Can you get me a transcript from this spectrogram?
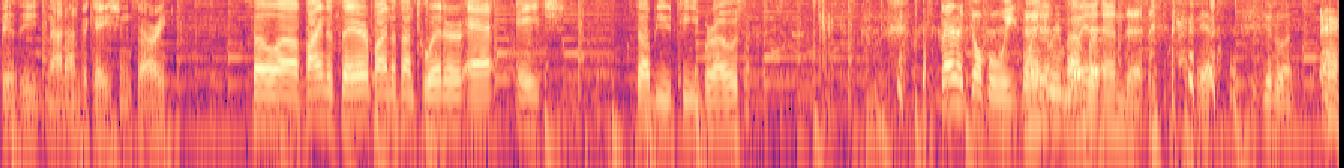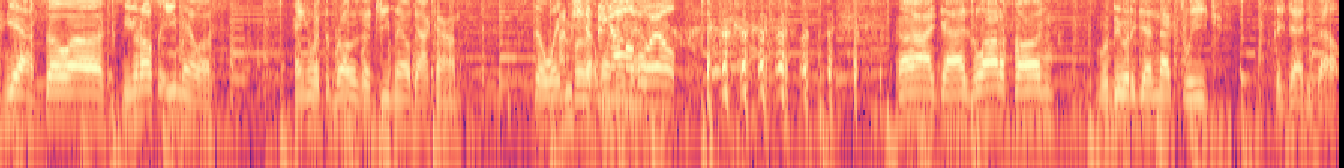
busy, not on vacation. Sorry. So uh, find us there. Find us on Twitter at HWT Bros. it's been a couple weeks. I Way, to, way remember. to end it. Yeah. Good one. yeah. So uh, you can also email us. Hanging with the brothers at gmail.com. Still waiting I'm for that one. I'm shipping olive email. oil. All right, guys. A lot of fun. We'll do it again next week. Big Daddy's out.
